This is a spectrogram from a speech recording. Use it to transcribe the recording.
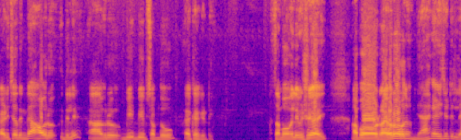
കഴിച്ചതിന്റെ ആ ഒരു ഇതിൽ ആ ഒരു ബീപ് ബീപ് ശബ്ദവും ഒക്കെ കിട്ടി. സംഭവം വലിയ വിഷയമായി. അപ്പോൾ ഡ്രൈവർ പറഞ്ഞു ഞാൻ കഴിച്ചിട്ടില്ല.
